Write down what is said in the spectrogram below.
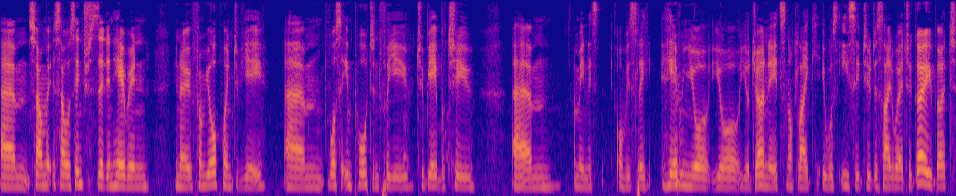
Um, so, I'm, so I was interested in hearing you know, from your point of view, um, was it important for you to be able to? Um, I mean, it's obviously hearing your your your journey. It's not like it was easy to decide where to go. But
